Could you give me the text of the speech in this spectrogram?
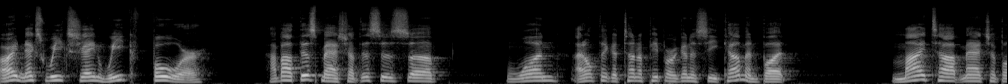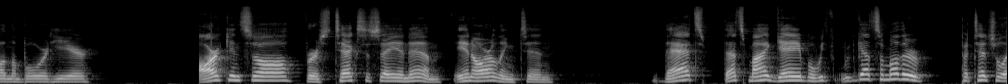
All right, next week, Shane, week four. How about this matchup? This is uh, one I don't think a ton of people are going to see coming, but my top matchup on the board here: Arkansas versus Texas A&M in Arlington. That's that's my game, but we've we've got some other potential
